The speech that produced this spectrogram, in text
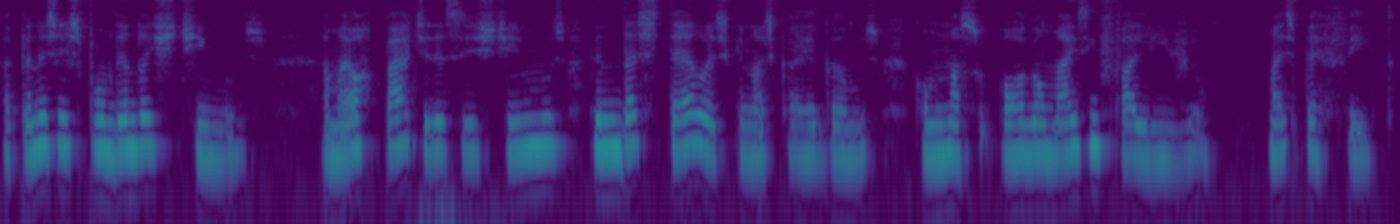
apenas respondendo a estímulos, a maior parte desses estímulos vindo das telas que nós carregamos como nosso órgão mais infalível, mais perfeito,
